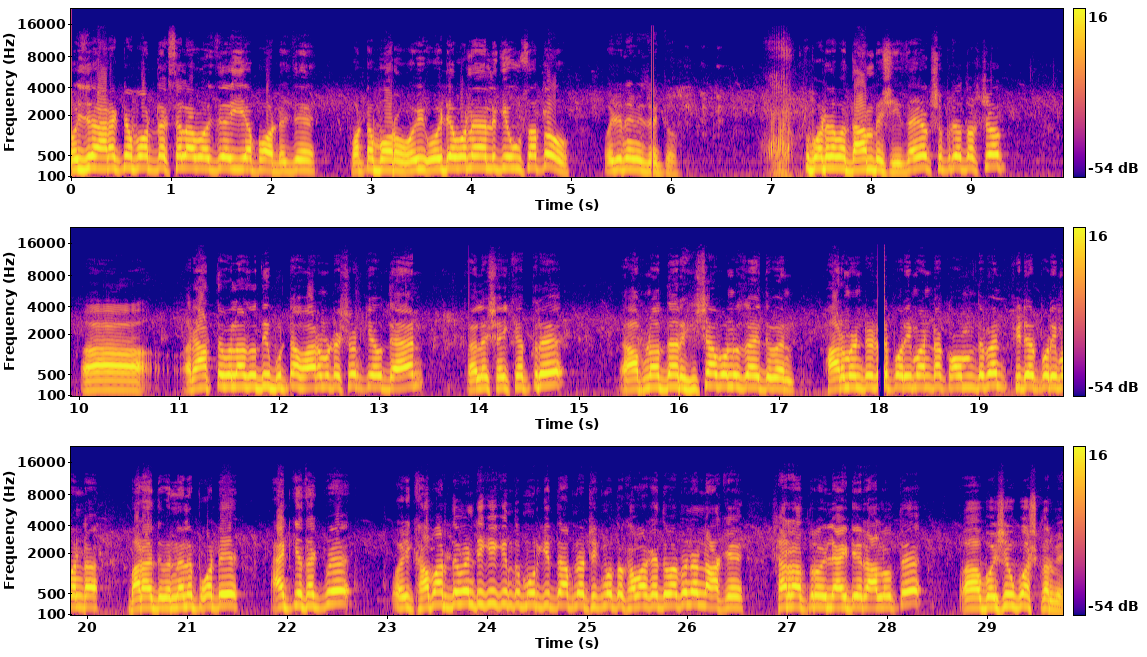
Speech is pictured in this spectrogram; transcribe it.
ওই যে আরেকটা পট দেখছিলাম, ওই যে ইয়া পট ওই যে পটটা বড়, ওই, ওইটা মনে হলে কি উষা তো, ওইটা নেমে যাইতো। তো পটের আবার দাম বেশি। যাই হোক, সুপ্রিয় দর্শক রাত্রেবেলা যদি ভুট্টা ফার্মেন্টেশন কেউ দেন, তাহলে সেই ক্ষেত্রে আপনাদের হিসাব অনুযায়ী দেবেন। ফার্মেন্টেডের পরিমাণটা কম দেবেন ফিডের পরিমাণটা বাড়ায় দেবেন। নাহলে পটে আটকে থাকবে। ওই খাবার দেবেন ঠিকই, কিন্তু মুরগিতে আপনার ঠিকমতো খাবার খাইতে পারবে না, নাকে সারা রাত্র ওই লাইটের আলোতে বসে উপবাস করবে।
